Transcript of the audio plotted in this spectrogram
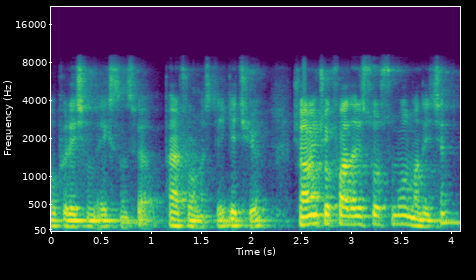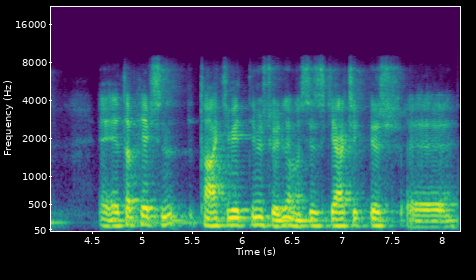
Operational Excellence ve Performance diye geçiyor. Şu an benim çok fazla resource'um olmadığı için e, tabii hepsini takip ettiğimi söylüyor ama siz gerçek bir e,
